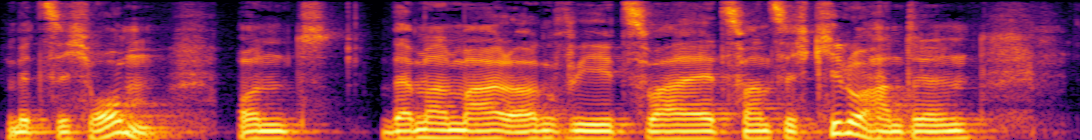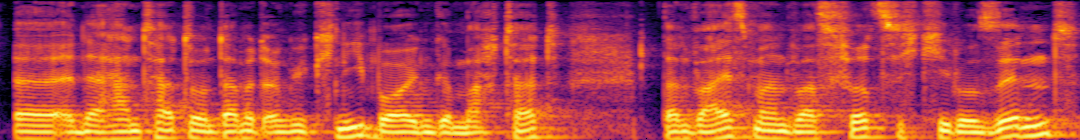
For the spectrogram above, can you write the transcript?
mit sich rum. Und wenn man mal irgendwie zwei 20 Kilo Hanteln äh, in der Hand hatte und damit irgendwie Kniebeugen gemacht hat, dann weiß man, was 40 Kilo sind.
